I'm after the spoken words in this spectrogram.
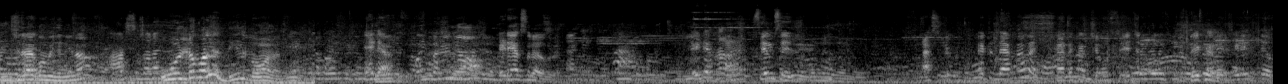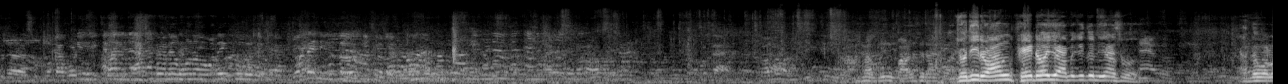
তিনশো টাকা কমিয়েছে নি না? উল্টো বলে দিল কমানো। এটা এটা একশো টাকা করে। এটা সেম সাইজ একটু দেখাবে? হ্যাঁ দেখাচ্ছি দেখেন মোটামুটি জটাই নিতে হবে কিছু হবে না। যদি রং ফেড হয়ে যায় আমি কিন্তু নিয়ে আসব। এত বড়।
